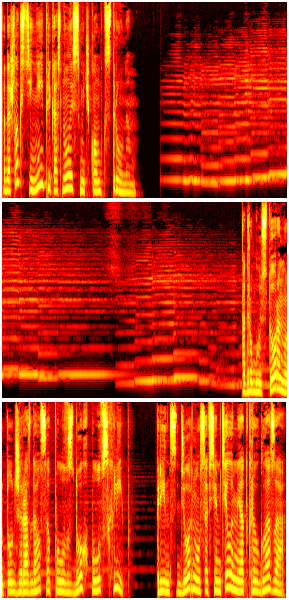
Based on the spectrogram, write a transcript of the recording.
Подошла к стене и прикоснулась смычком к струнам. По другую сторону тут же раздался полувздох, полувсхлип. Принц дернулся всем телом и открыл глаза.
